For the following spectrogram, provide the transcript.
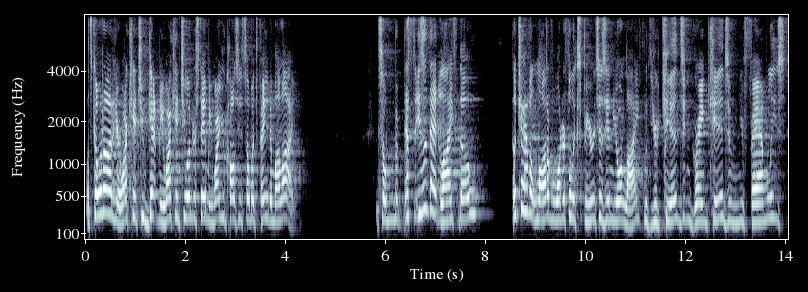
What's going on here? Why can't you get me? Why can't you understand me? Why are you causing so much pain in my life? And so, that's, isn't that life though? Don't you have a lot of wonderful experiences in your life with your kids and grandkids and your families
